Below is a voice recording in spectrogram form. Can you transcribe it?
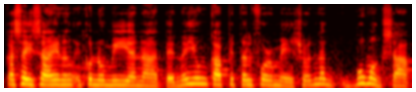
kasaysayan ng ekonomiya natin na yung capital formation nagbumagsak.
